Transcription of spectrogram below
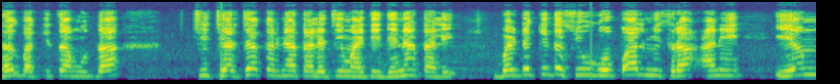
थकबाकीचा मुद्दा ची चर्चा करण्यात आल्याची माहिती देण्यात आली. बैठकीत शिवगोपाल मिश्रा आणि एम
